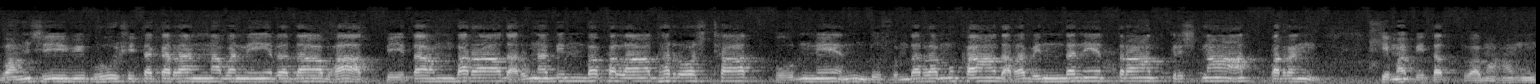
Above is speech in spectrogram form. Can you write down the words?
వంశీ విభూషితకరన్నవనీరదాభాత్ పీతాంబరాదరుణబింబఫలాధరోష్ఠాత్ పూర్ణేందు సుందరముఖాదరవిందనేత్రాత్ కృష్ణాత్ పరం. కిమపి తత్వమహం న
